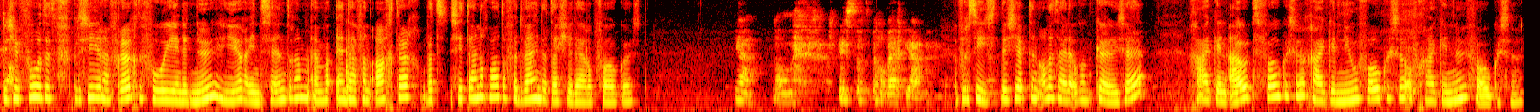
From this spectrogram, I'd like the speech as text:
Dus je voelt het plezier en vreugde voel je in het nu, hier in het centrum. En, en daarvan achter, wat, zit daar nog wat of verdwijnt dat als je daarop focust? Ja, dan is dat wel weg, ja. Precies, dus je hebt ten alle tijde ook een keuze. Ga ik in oud focussen? Ga ik in nieuw focussen? Of ga ik in nu focussen?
